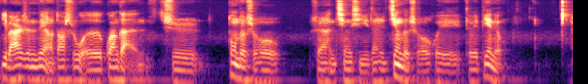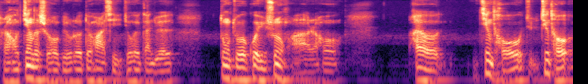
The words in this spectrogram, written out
一百二十帧的电影，当时我的观感是动的时候。虽然很清晰，但是静的时候会特别别扭。然后静的时候，比如说对话戏，就会感觉动作过于顺滑。然后还有镜头，镜头，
